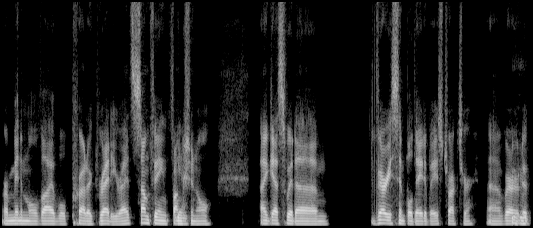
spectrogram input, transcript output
or minimal viable product ready, right? Something functional, yeah. I guess, with a very simple database structure uh, where mm-hmm.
